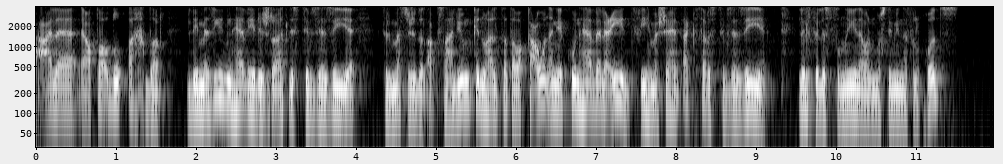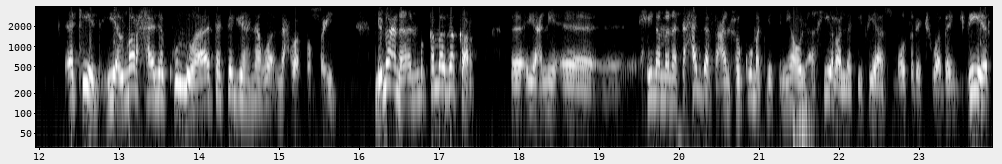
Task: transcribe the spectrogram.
على إعطاء ضوء أخضر لمزيد من هذه الإجراءات الاستفزازية في المسجد الأقصى. هل يمكن وهل تتوقعون أن يكون هذا العيد فيه مشاهد أكثر استفزازية للفلسطينيين والمسلمين في القدس؟ أكيد هي المرحلة كلها تتجه نحو التصعيد. بمعنى أن كما ذكرت آه، يعني آه، حينما نتحدث عن حكومة نتنياهو الأخيرة التي فيها سموتريتش وبنجفير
